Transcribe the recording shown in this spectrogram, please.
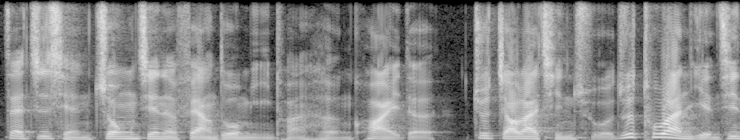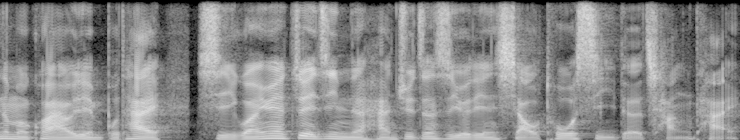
在之前中间的非常多谜团很快的就交代清楚了，就是突然演技那么快，还有点不太习惯，因为最近的韩剧真是有点小拖戏的常态。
